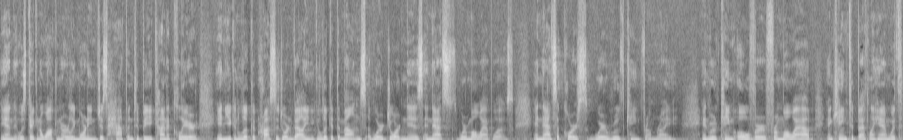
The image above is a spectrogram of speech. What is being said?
and it was taking a walk in the early morning, just happened to be kind of clear. And you can look across the Jordan Valley and you can look at the mountains where Jordan is, and that's where Moab was. And that's, of course, where Ruth came from, right? And Ruth came over from Moab and came to Bethlehem with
